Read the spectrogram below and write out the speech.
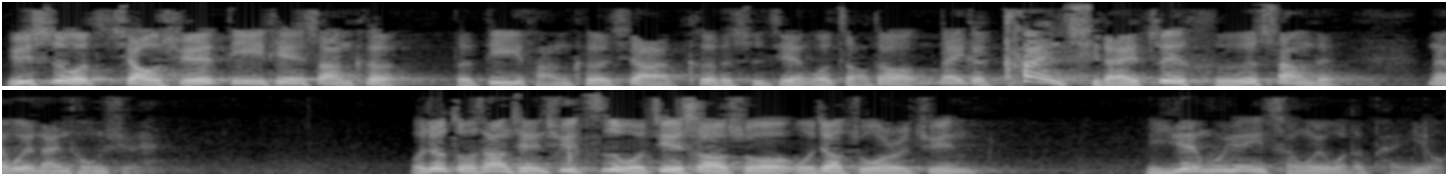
于是我小学第一天上课的第一堂课下课的时间，我找到那个看起来最和善的那位男同学，我就走上前去自我介绍说：“我叫卓尔君，你愿不愿意成为我的朋友？”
